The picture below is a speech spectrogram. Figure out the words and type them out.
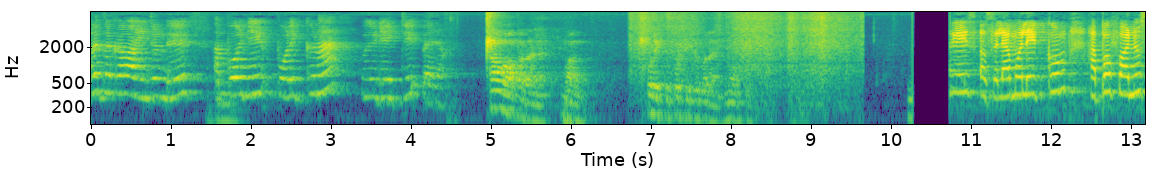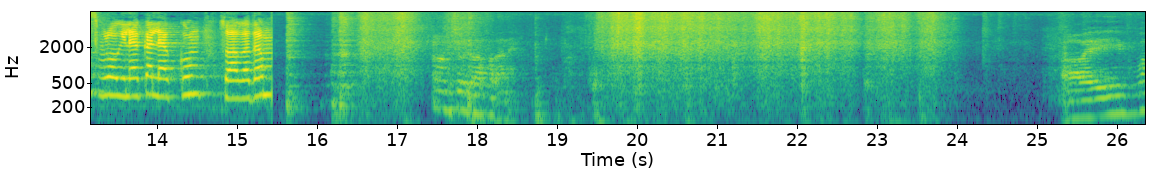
പാത്രം ഇതൊക്കെ വാങ്ങിയിട്ടുണ്ട്. അപ്പൊ ഇനി പൊളിക്കണ വീഡിയോ ആയിട്ട് വരാം. ആ വാ പറയാനെ വാ. പൊടിക്ക് പൊട്ടിക്ക് പറയാൻ നോക്ക്. ഗൈസ് അസ്സലാമലൈക്കും അപ്പൊ ഫനുസ് വ്ലോഗിലേക്ക് എല്ലാവർക്കും സ്വാഗതം. കാണിച്ചു കൊടുക്കാ പറയാനെ ആയി വാ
